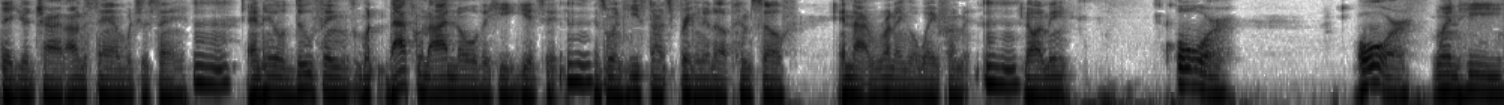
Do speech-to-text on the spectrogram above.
that you're trying. I understand what you're saying. Mm-hmm. And he'll do things when that's when I know that he gets it Mm-hmm. is when he starts bringing it up himself and not running away from it. Mm-hmm. You know what I mean? Or, or when he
